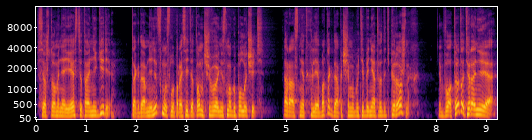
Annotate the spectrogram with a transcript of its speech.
Все, что у меня есть, это анигири. Тогда мне нет смысла просить о том, чего я не смогу получить. Раз нет хлеба, тогда почему бы тебе не отведать пирожных?» «Вот это тирания!»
